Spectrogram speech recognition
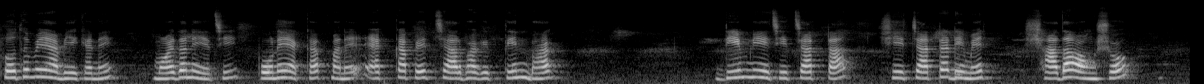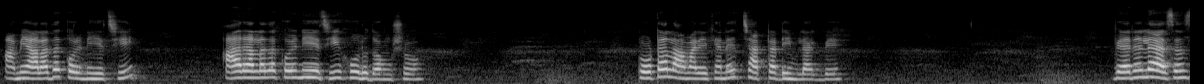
প্রথমে আমি এখানে ময়দা নিয়েছি। পৌনে এক কাপ মানে এক কাপের চার ভাগের তিন ভাগ ডিম নিয়েছি চারটা। সেই চারটা ডিমের সাদা অংশ আমি আলাদা করে নিয়েছি। আর আলাদা করে নিয়েছি হলুদ অংশ। টোটাল আমার এখানে চারটা ডিম লাগবে। ভ্যানিলা অ্যাসেন্স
